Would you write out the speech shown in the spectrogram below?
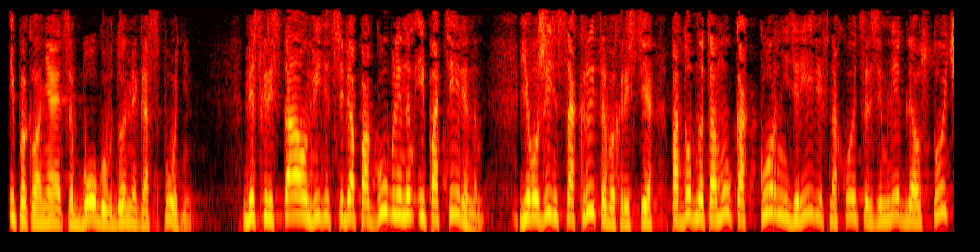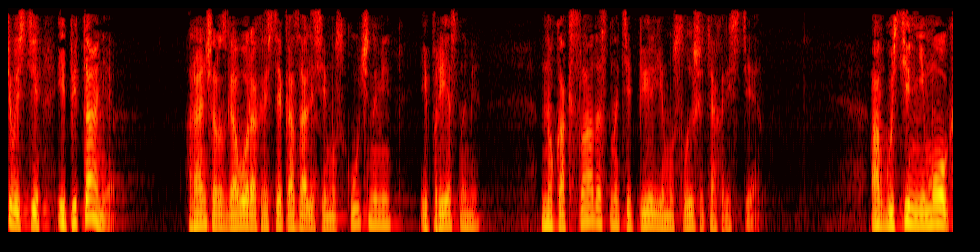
и поклоняется Богу в доме Господнем. Без Христа он видит себя погубленным и потерянным. Его жизнь сокрыта во Христе, подобно тому, как корни деревьев находятся в земле для устойчивости и питания. Раньше разговоры о Христе казались ему скучными и пресными, но как сладостно теперь ему слышать о Христе. Августин не мог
